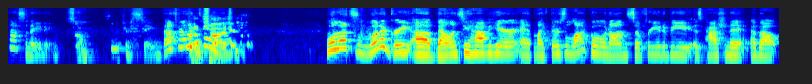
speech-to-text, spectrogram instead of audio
Fascinating. So interesting. That's really cool. Well, that's what a great uh, balance you have here, and like, there's a lot going on. So for you to be as passionate about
